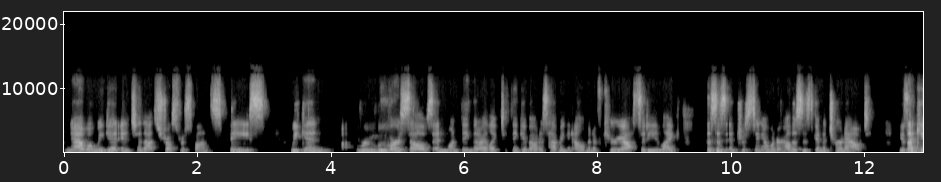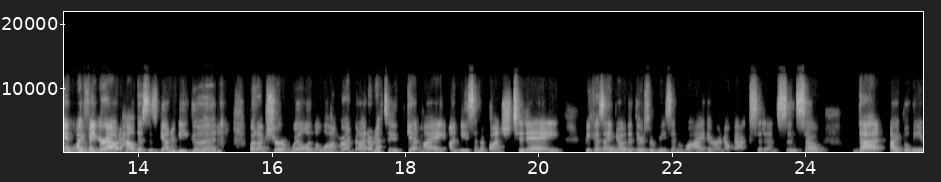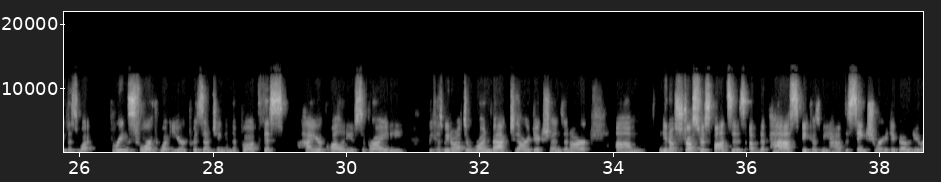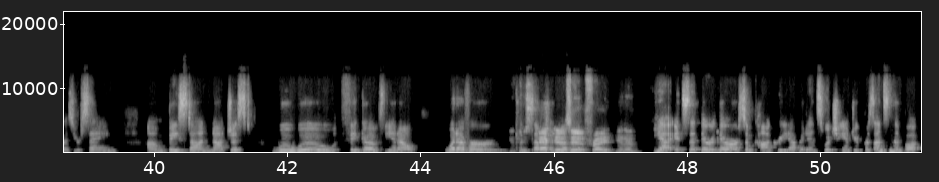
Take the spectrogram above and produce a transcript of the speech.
now when we get into that stress response space, we can remove ourselves. And one thing that I like to think about is having an element of curiosity like, this is interesting. I wonder how this is going to turn out. Because I can't quite figure out how this is going to be good, but I'm sure it will in the long run. But I don't have to get my undies in a bunch today because I know that there's a reason why there are no accidents. And so that I believe is what brings forth what you're presenting in the book this higher quality of sobriety because we don't have to run back to our addictions and our um, you know stress responses of the past because we have the sanctuary to go to as you're saying um, based on not just woo woo think of you know whatever conception act as if right you know? Yeah it's that there there are some concrete evidence which andrew presents in the book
